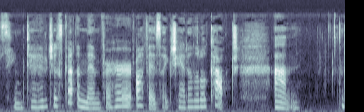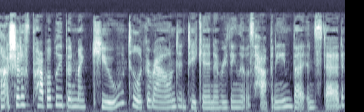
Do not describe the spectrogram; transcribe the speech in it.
seemed to have just gotten them for her office. Like, she had a little couch. Um, that should have probably been my cue to look around and take in everything that was happening, but instead,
